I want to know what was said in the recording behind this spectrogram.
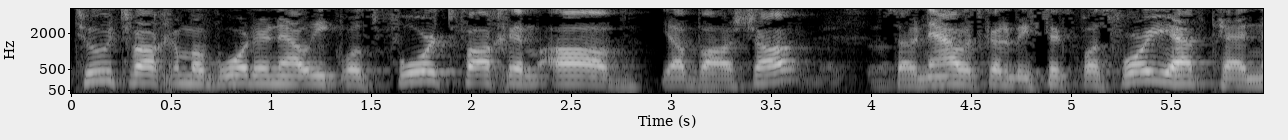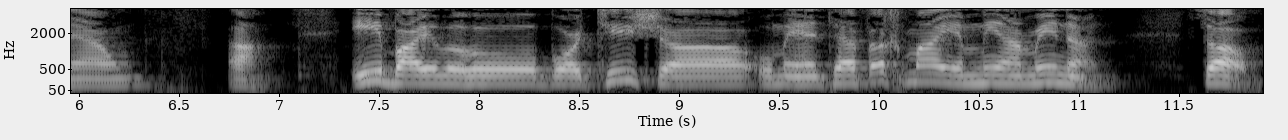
Two tefachim of water now equals four tefachim of yabasha. So now it's going to be six plus four. You have ten now. Ah, bortisha mayim So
